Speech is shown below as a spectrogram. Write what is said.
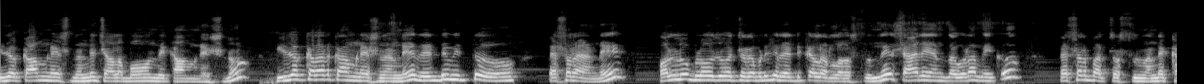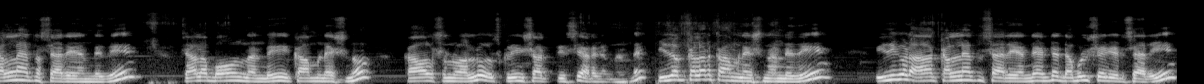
ఇది ఒక కాంబినేషన్ అండి చాలా బాగుంది కాంబినేషన్. ఇది ఒక కలర్ కాంబినేషన్ అండి. రెడ్ విత్ పెసర అండి. పళ్ళు బ్లౌజ్ వచ్చేటప్పటికి రెడ్ కలర్లో వస్తుంది. శారీ అంతా కూడా మీకు పెసర పచ్చ వస్తుందండి. కల్నేత శారీ అండి ఇది. చాలా బాగుందండి ఈ కాంబినేషన్. కావాల్సిన వాళ్ళు స్క్రీన్ షాట్ తీసి అడగండి అండి ఇది ఒక కలర్ కాంబినేషన్ అండి ఇది. ఇది కూడా కల్నేత శారీ అండి. అంటే డబుల్ షేడెడ్ శారీ.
